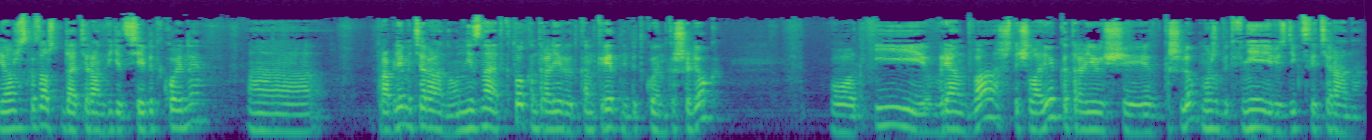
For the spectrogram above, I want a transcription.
я уже сказал, что да, тиран видит все биткоины. А, проблема тирана, он не знает, кто контролирует конкретный биткоин кошелек. Вот. И вариант 2, что человек, контролирующий кошелек, может быть вне юрисдикции тирана.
